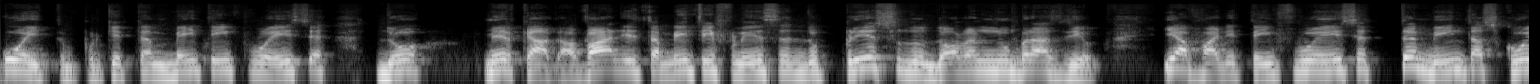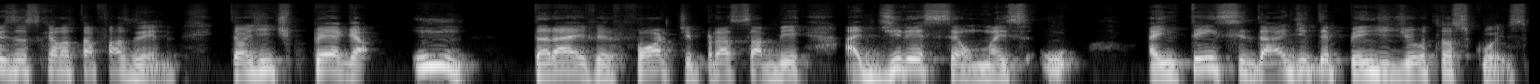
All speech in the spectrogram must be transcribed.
8, porque também tem influência do mercado. A Vale também tem influência do preço do dólar no Brasil. E a Vale tem influência também das coisas que ela está fazendo. Então a gente pega um driver forte para saber a direção, mas o, a intensidade depende de outras coisas.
